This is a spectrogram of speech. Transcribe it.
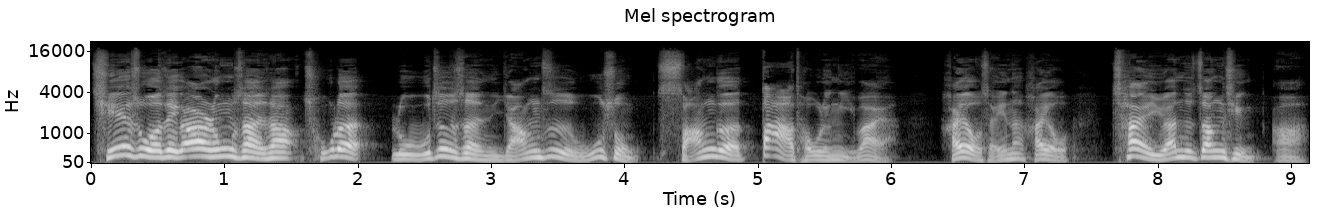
且说这个二龙山上，除了鲁智深、杨志、武松三个大头领以外啊。还有谁呢？还有菜园子张青啊，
